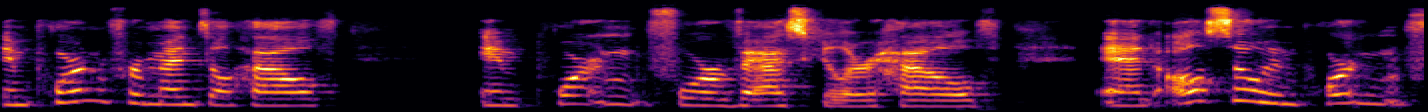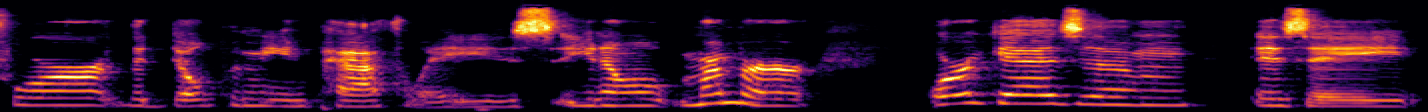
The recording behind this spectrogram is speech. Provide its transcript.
important for mental health important for vascular health and also important for the dopamine pathways. You know, remember, orgasm is a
